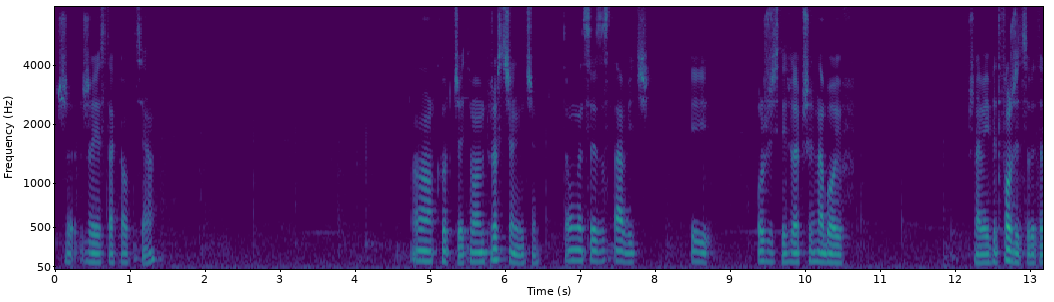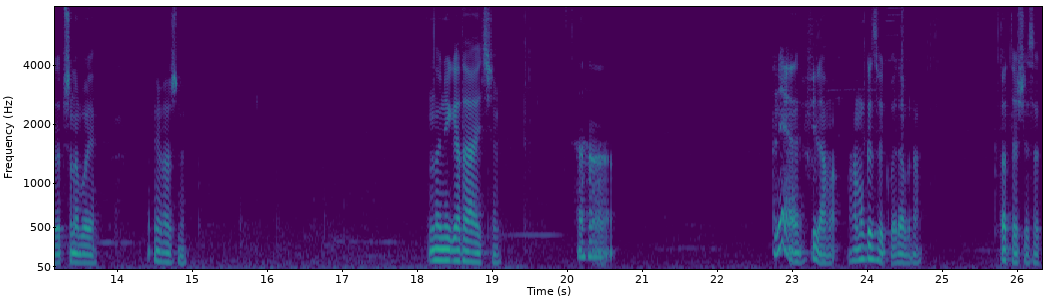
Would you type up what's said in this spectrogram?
że, że jest taka opcja. O kurczę, tu mamy prostrzelniczy. To mogę sobie zostawić i użyć tych lepszych nabojów. Przynajmniej wytworzyć sobie te lepsze naboje. No, nieważne. No nie gadajcie. Haha. A nie, chwila. A mogę zwykłe, dobra. To też jest ok.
